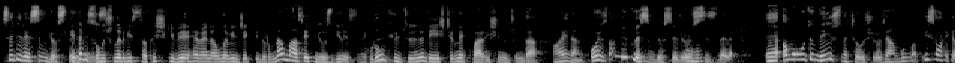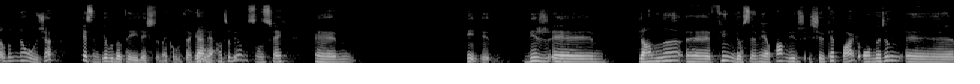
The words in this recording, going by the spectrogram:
size bir resim E gösterebiliriz. tabii sonuçları bir satış gibi hemen alınabilecek bir durumdan bahsetmiyoruz. Bir Kesinlikle. kurum kültürünü değiştirmek var işin ucunda. Aynen. O yüzden büyük resim gösteriyoruz sizlere. Ee, ama orada ne üstüne çalışıyoruz? Yani bundan bir sonraki adım ne olacak? Kesinlikle bu datayı iyileştirmek olacak. Yani hatırlıyor musunuz şey e, bir, bir e, canlı e, film gösterimi yapan bir şirket var. Onların e,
